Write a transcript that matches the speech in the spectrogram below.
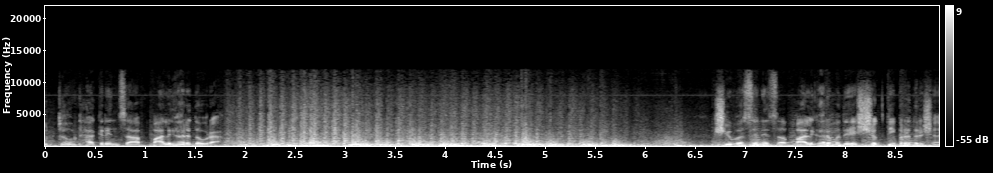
उद्धव ठाकरेंचा पालघर दौरा. शिवसेनेचं पालघरमध्ये शक्ती प्रदर्शन.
